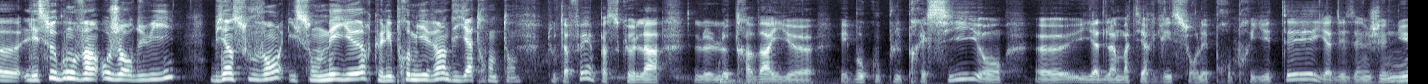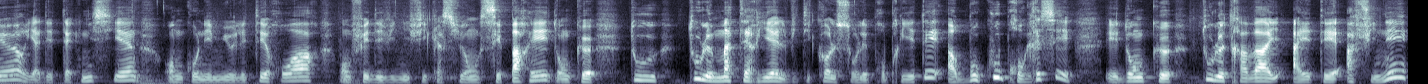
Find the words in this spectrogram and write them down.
euh, les seconds vins aujourd'hui, bien souvent, ils sont meilleurs que les premiers vins d'il y a 30 ans. Tout à fait, parce que là, le, travail euh, est beaucoup plus précis. Euh, il y a de la matière grise sur les propriétés, il y a des ingénieurs, il y a des techniciens, on connaît mieux les terroirs, on fait des vinifications séparées. Donc, euh, tout le matériel viticole sur les propriétés a beaucoup progressé. Et donc, tout le travail a été affiné.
